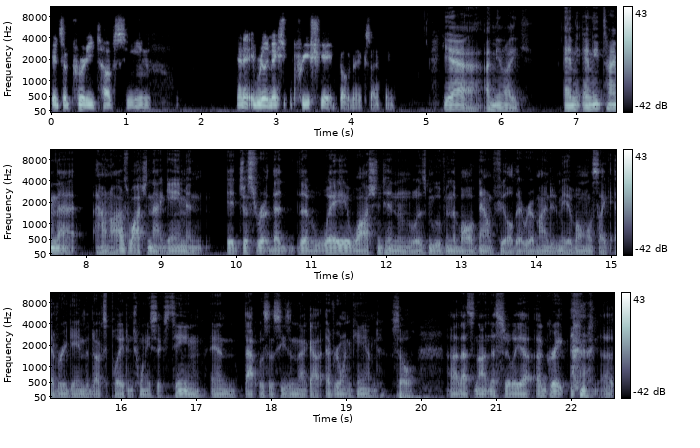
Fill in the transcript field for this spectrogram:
it's a pretty tough scene, and it really makes you appreciate Bo Nix. I think. Yeah, I mean, like, any anytime that I don't know, I was watching that game and it just re- the the way Washington was moving the ball downfield, it reminded me of almost like every game the Ducks played in 2016, and that was the season that got everyone canned. So uh, that's not necessarily a, a great uh,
